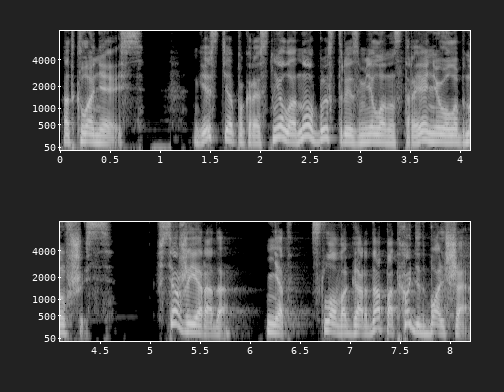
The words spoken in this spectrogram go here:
отклоняясь. Гестия покраснела, но быстро изменила настроение, улыбнувшись. «Всё же я рада. Нет, слово «горда» подходит больше».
